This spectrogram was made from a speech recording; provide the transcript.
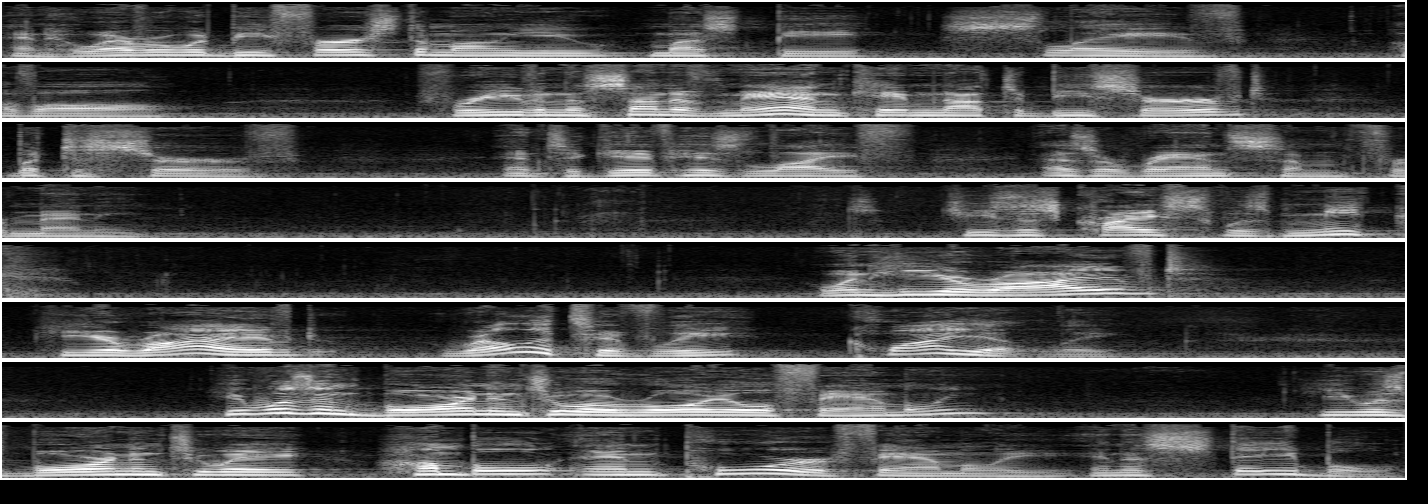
and whoever would be first among you must be slave of all. For even the Son of Man came not to be served, but to serve, and to give his life as a ransom for many. Jesus Christ was meek. When he arrived, he arrived relatively quietly. He wasn't born into a royal family. He was born into a humble and poor family in a stable,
